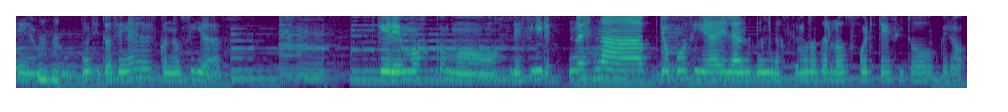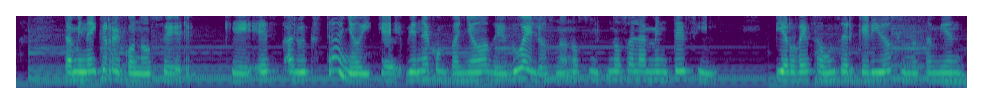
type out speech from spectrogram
em, en situaciones desconocidas, queremos como decir, no es nada, yo puedo seguir adelante y nos queremos hacerlos fuertes y todo, pero también hay que reconocer que es algo extraño y que viene acompañado de duelos, ¿no? No, no solamente si pierdes a un ser querido, sino también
